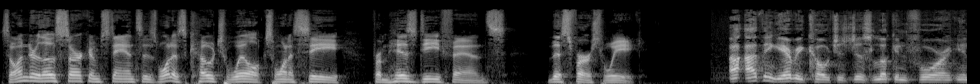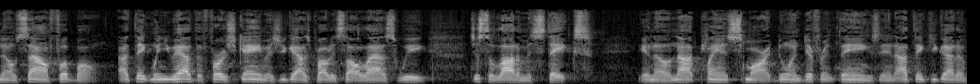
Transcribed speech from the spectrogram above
So, under those circumstances, what does Coach Wilks want to see from his defense this first week? I think every coach is just looking for, you know, sound football. I think when you have the first game, as you guys probably saw last week, just a lot of mistakes, you know, not playing smart, doing different things. And I think you got to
